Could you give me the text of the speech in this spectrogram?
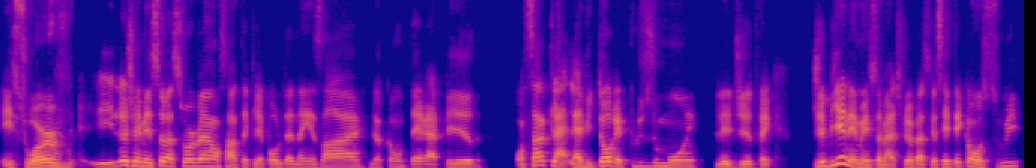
Et Swerve, et là, j'aimais ça, parce que Swerve, hein, on sentait que l'épaule était airs, le compte était rapide. On sent que la, la victoire est plus ou moins legit. Fait j'ai bien aimé ce match-là parce que c'était construit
